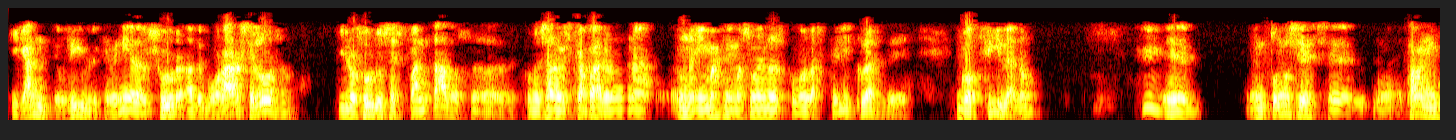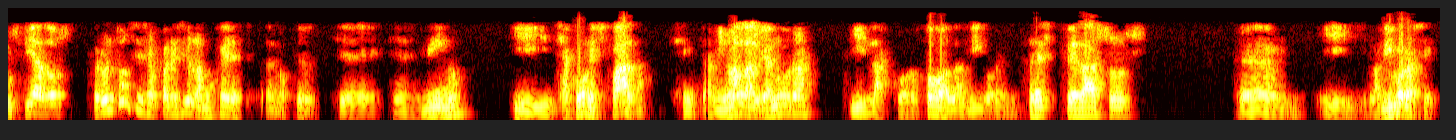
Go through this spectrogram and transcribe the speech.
gigante, horrible, que venía del sur a devorárselos, y los urus espantados eh, comenzaron a escapar. Una, una imagen más o menos como las películas de Godzilla, ¿no? Hmm. Eh, entonces eh, estaban angustiados, pero entonces apareció la mujer ¿no? que, que, vino y sacó una espada, se encaminó a la llanura y la cortó a la víbora en tres pedazos eh, y la víbora se,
